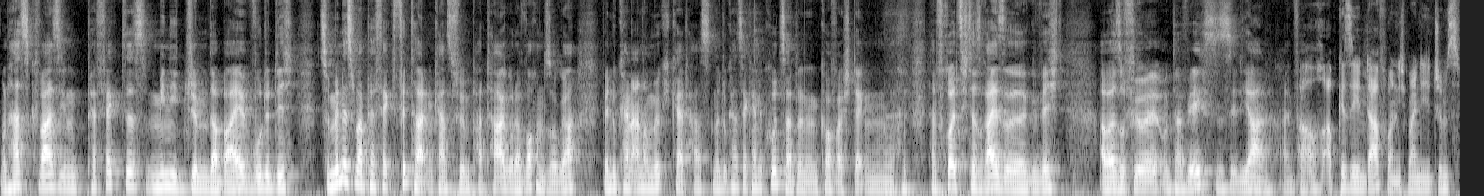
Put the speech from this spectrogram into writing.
und hast quasi ein perfektes Mini-Gym dabei, wo du dich zumindest mal perfekt fit halten kannst für ein paar Tage oder Wochen sogar, wenn du keine andere Möglichkeit hast. Ne? Du kannst ja keine Kurzhanteln in den Koffer stecken, dann freut sich das Reisegewicht. Aber so für unterwegs ist es ideal einfach. Auch abgesehen davon, ich meine, die Gyms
